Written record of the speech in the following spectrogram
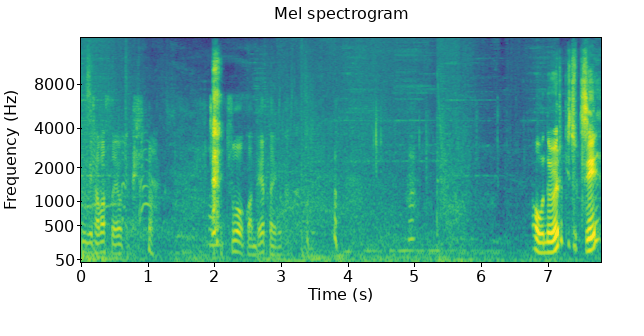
공기 잡았어요. 죽어갖고 안 되겠다 이거. 어, 오늘 왜 이렇게 죽지?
